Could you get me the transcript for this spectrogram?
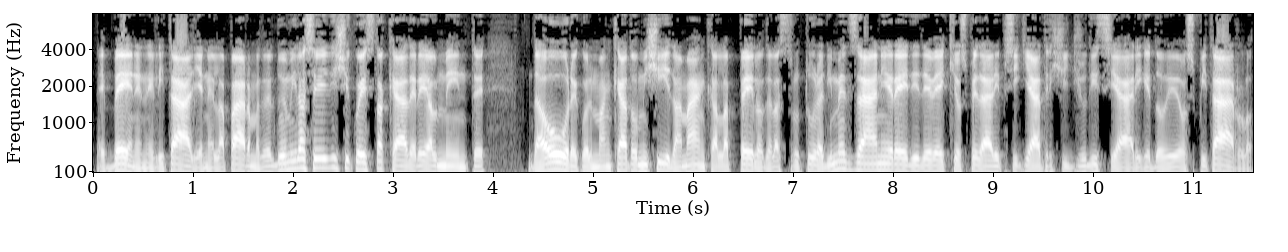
Ebbene, nell'Italia e nella Parma del 2016 questo accade realmente. Da ore quel mancato omicida manca all'appello della struttura di Mezzani, eredi dei vecchi ospedali psichiatrici giudiziari che doveva ospitarlo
